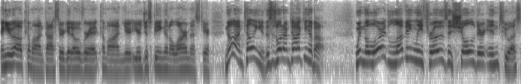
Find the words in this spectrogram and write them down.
And you, oh, come on, Pastor, get over it. Come on, you're, you're just being an alarmist here. No, I'm telling you, this is what I'm talking about. When the Lord lovingly throws his shoulder into us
